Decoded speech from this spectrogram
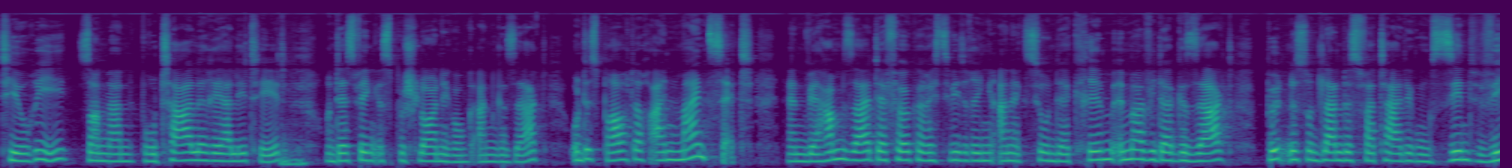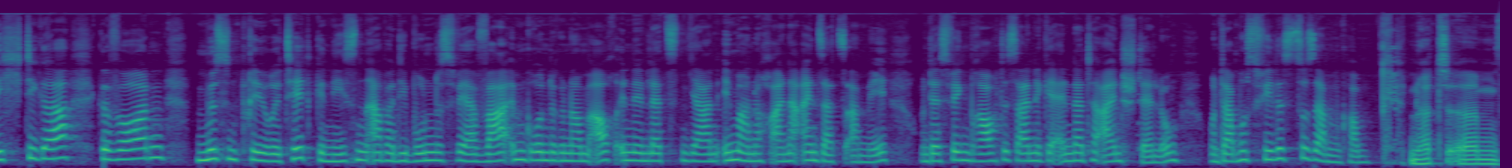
Theorie, sondern brutale Realität. Mhm. Und deswegen ist Beschleunigung angesagt. Und es braucht auch ein Mindset. Denn wir haben seit der völkerrechtswidrigen Annexion der Krim immer wieder gesagt, Bündnis und Landesverteidigung sind wichtiger geworden, müssen Priorität genießen. Aber die Bundeswehr war im Grunde genommen auch in den letzten Jahren immer noch eine Einsatzarmee. Und deswegen braucht es eine geänderte Einstellung. Und da muss vieles zusammenkommen. Nun hat ähm,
